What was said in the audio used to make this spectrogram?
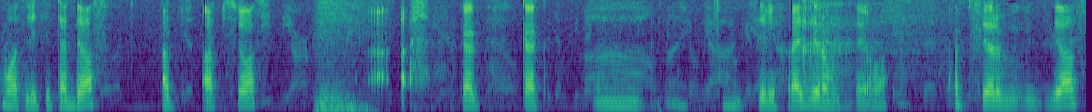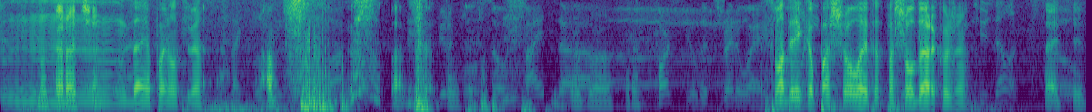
Вот летит обез, об, обсес. А, Как, как перефразировать его? Обсервез. Ну, короче, Да, я понял тебя. обс... Смотри-ка, пошел этот, пошел Дарк уже. Кстати,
